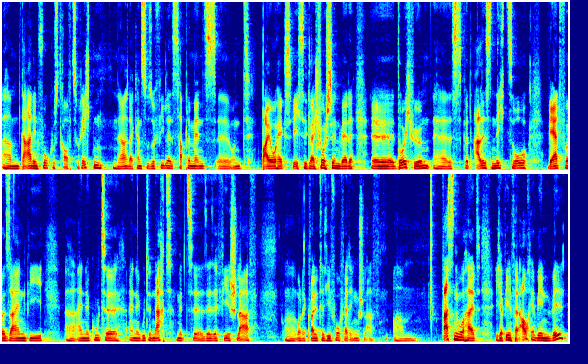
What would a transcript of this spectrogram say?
ähm, da den Fokus drauf zu richten. Ja, da kannst du so viele Supplements äh, und Biohacks, wie ich sie gleich vorstellen werde, äh, durchführen. Äh, das wird alles nicht so wertvoll sein wie äh, eine, gute, eine gute Nacht mit sehr, sehr viel Schlaf oder qualitativ hochwertigen Schlaf. Ähm, was nur halt ich auf jeden Fall auch erwähnen will,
